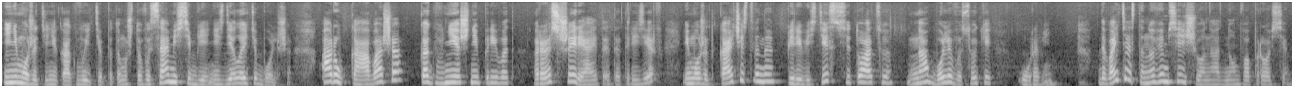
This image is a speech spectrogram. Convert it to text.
и не можете никак выйти, потому что вы сами себе не сделаете больше. А рука ваша, как внешний привод, расширяет этот резерв и может качественно перевести ситуацию на более высокий уровень. Давайте остановимся еще на одном вопросе.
